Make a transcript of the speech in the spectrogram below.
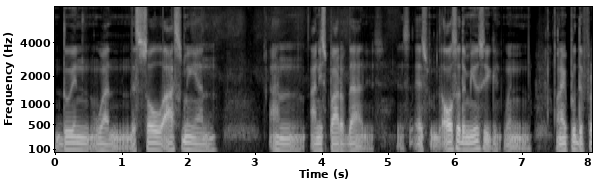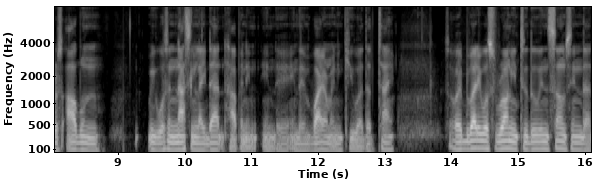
doing what the soul asks me and and and it's part of that. It's, it's, it's also the music. When when I put the first album, it wasn't nothing like that happening in the in the environment in Cuba at that time. So everybody was running to doing something that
